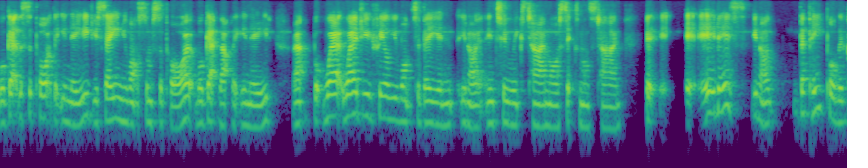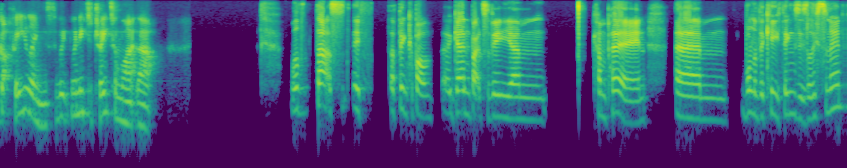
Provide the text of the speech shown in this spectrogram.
We'll get the support that you need. You're saying you want some support. We'll get that that you need, right? But where where do you feel you want to be in you know in two weeks' time or six months' time? It it, it is you know the people they've got feelings. We we need to treat them like that. Well, that's if I think about again back to the um, campaign. Um, one of the key things is listening,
